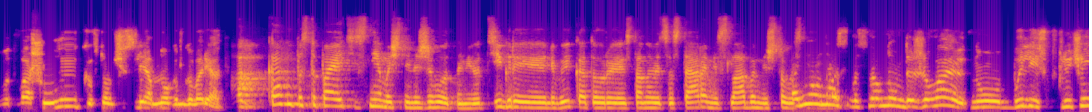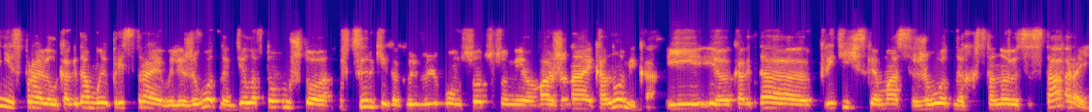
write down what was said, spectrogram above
вот ваша улыбка в том числе о многом говорят. А как вы поступаете с немощными животными? Вот тигры, львы, которые становятся старыми, слабыми, что вы Они у нас в основном доживают, но были исключения из правил, когда мы пристраивали животных. Дело в том, что в цирке, как в любом социуме, важна экономика. И когда критическая масса животных становится старой,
